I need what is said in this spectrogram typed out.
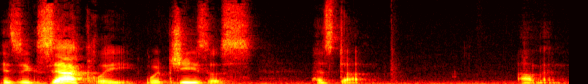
is exactly what Jesus has done. Amen.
